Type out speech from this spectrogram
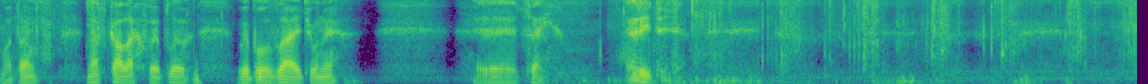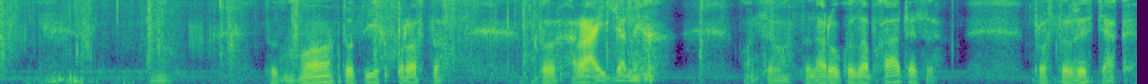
Бо там на скалах виплив, виповзають вони е, цей, грітися. Тут, о, тут їх просто то рай для них. Оце о, туди руку запхати, це просто жестяк.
